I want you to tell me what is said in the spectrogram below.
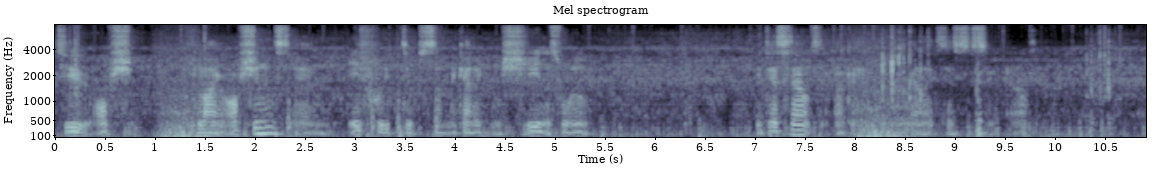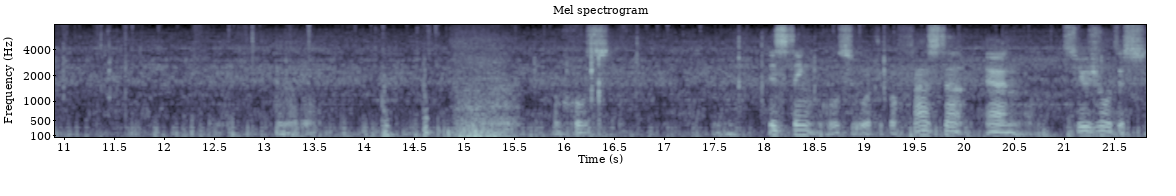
two option flying options and if we took some mechanic machine as well. We test it out. Okay gonna test this out? Okay. of course this thing goes a little go faster and as usual this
